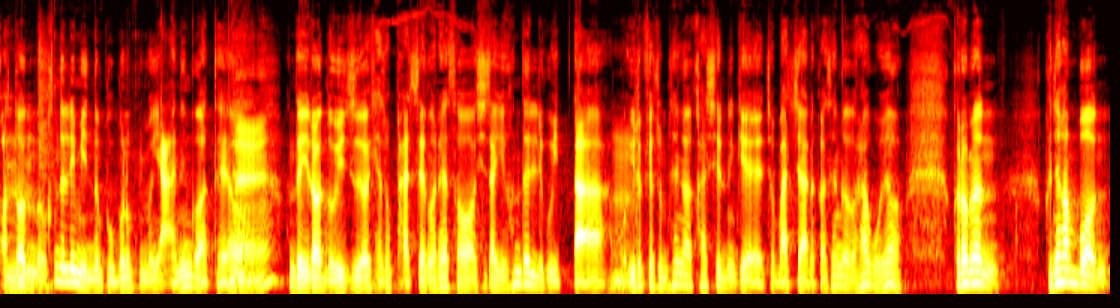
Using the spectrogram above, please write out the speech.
어떤 흔들림이 있는 부분은 분명히 아닌 것 같아요. 네. 근데 이런 노이즈가 계속 발생을 해서 시장이 흔들리고 있다. 음. 뭐 이렇게 좀 생각하시는 게좀 맞지 않을까 생각을 하고요. 그러면 그냥 한번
